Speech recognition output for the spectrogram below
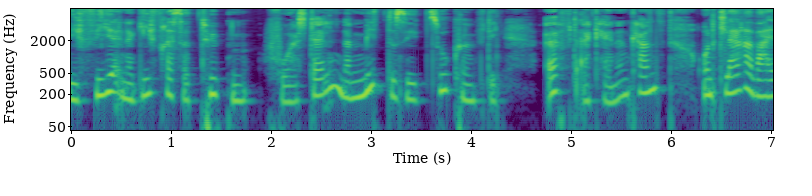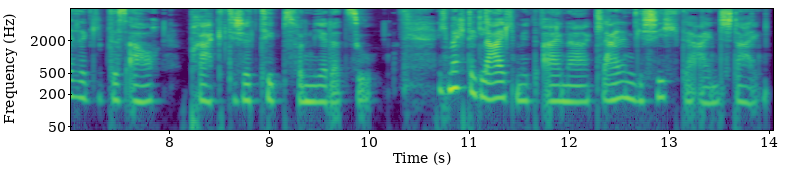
die vier Energiefresser-Typen vorstellen, damit du sie zukünftig öfter erkennen kannst und klarerweise gibt es auch praktische Tipps von mir dazu. Ich möchte gleich mit einer kleinen Geschichte einsteigen.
